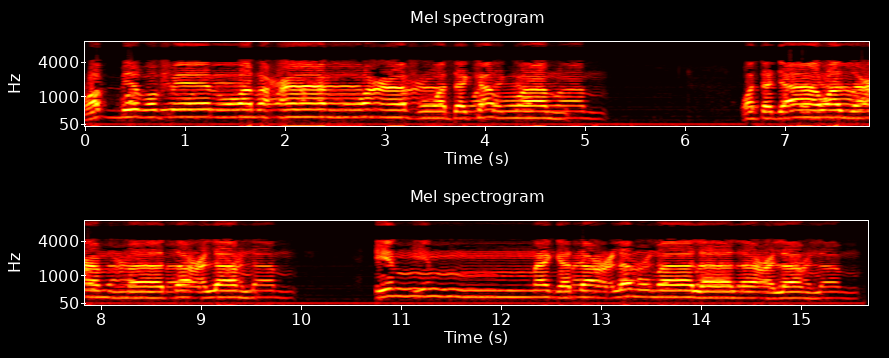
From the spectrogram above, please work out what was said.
رب اغفر وارحم وعف وتكرم. وتجاوز عما تعلم. إنك تعلم ما لا نعلم.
